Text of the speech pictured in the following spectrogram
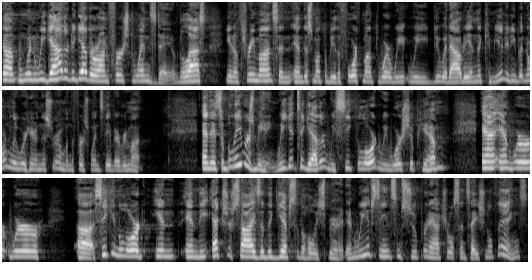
Um, when we gather together on first Wednesday of the last you know three months, and, and this month will be the fourth month where we, we do it out in the community, but normally we're here in this room on the first Wednesday of every month. And it's a believers' meeting. We get together, we seek the Lord, we worship Him, and, and we're, we're uh, seeking the Lord in, in the exercise of the gifts of the Holy Spirit. And we have seen some supernatural, sensational things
